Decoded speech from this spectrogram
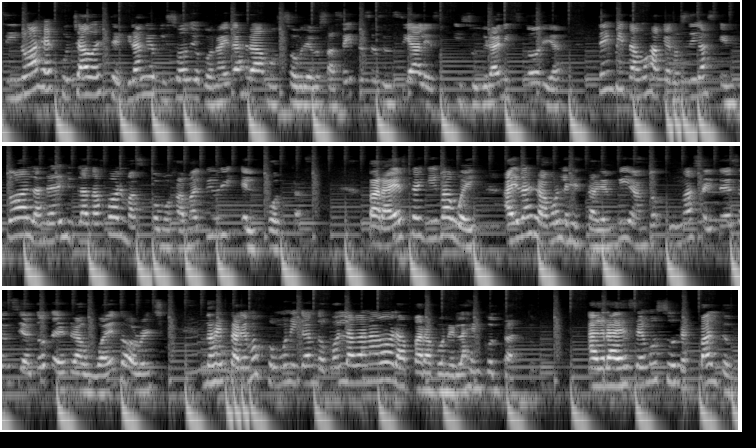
Si no has escuchado este gran episodio con Aida Ramos sobre los aceites esenciales y su gran historia, te invitamos a que nos sigas en todas las redes y plataformas como Jamal Beauty, el podcast. Para este giveaway, Aida Ramos les estará enviando un aceite esencial doTERRA Wild Orange. Nos estaremos comunicando con la ganadora para ponerlas en contacto. Agradecemos su respaldo.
